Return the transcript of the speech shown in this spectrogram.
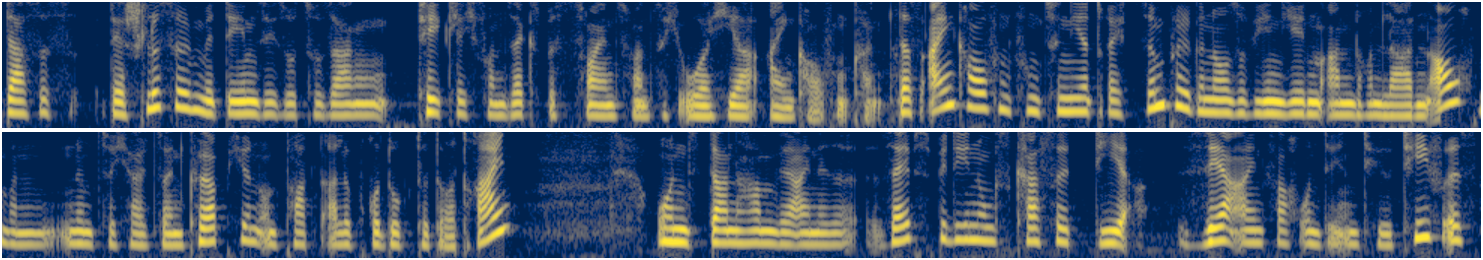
das ist der Schlüssel, mit dem Sie sozusagen täglich von 6 bis 22 Uhr hier einkaufen können. Das Einkaufen funktioniert recht simpel, genauso wie in jedem anderen Laden auch. Man nimmt sich halt sein Körbchen und packt alle Produkte dort rein. Und dann haben wir eine Selbstbedienungskasse, die sehr einfach und intuitiv ist.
